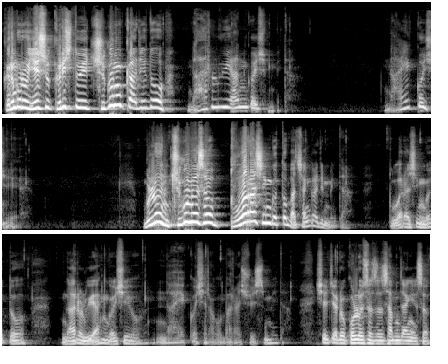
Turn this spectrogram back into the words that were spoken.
그러므로 예수 그리스도의 죽음까지도 나를 위한 것입니다. 나의 것이에요. 물론 죽음에서 부활하신 것도 마찬가지입니다. 부활하신 것도 나를 위한 것이요 나의 것이라고 말할 수 있습니다. 실제로 골로새서 3장에서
